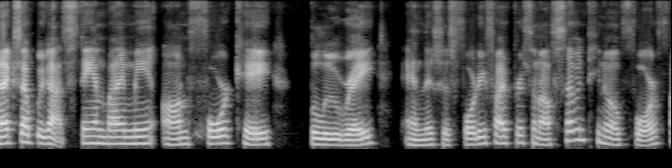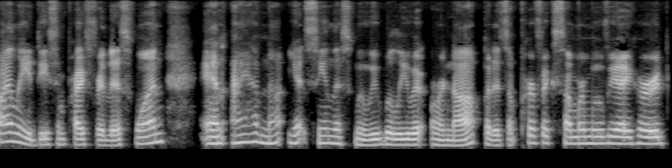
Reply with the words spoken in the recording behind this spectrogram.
Next up, we got Stand By Me on 4K Blu ray and this is 45% off 1704 finally a decent price for this one and i have not yet seen this movie believe it or not but it's a perfect summer movie i heard.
